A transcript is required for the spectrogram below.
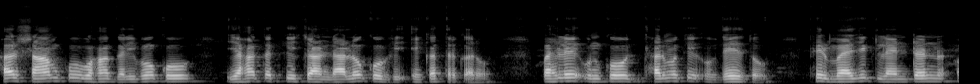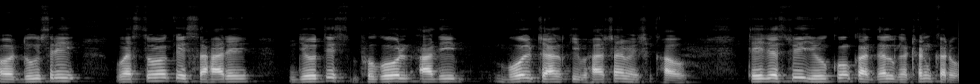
हर शाम को वहाँ गरीबों को, यहाँ तक कि चांडालों को भी एकत्र करो। पहले उनको धर्म के उपदेश दो। फिर मैजिक लैंटर्न और दूसरी वस्तुओं के सहारे ज्योतिष, भूगोल आदि बोलचाल की भाषा में सिखाओ। तेजस्वी युवकों का दल गठन करो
